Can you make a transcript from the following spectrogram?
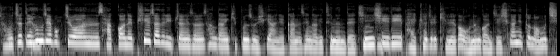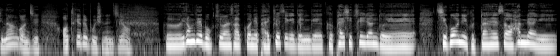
자, 어쨌든 형제복지원 사건의 피해자들 입장에서는 상당히 기쁜 소식이 아닐까 하는 생각이 드는데 진실이 밝혀질 기회가 오는 건지 시간이 또 너무 지난 건지 어떻게들 보시는지요? 그 형제복지원 사건이 밝혀지게 된 게 그 87년도에 직원이 구타해서 한 명이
